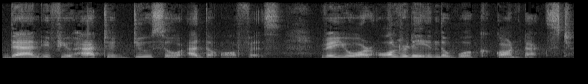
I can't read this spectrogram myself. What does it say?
than if you had to do so at the office, where you are already in the work context.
